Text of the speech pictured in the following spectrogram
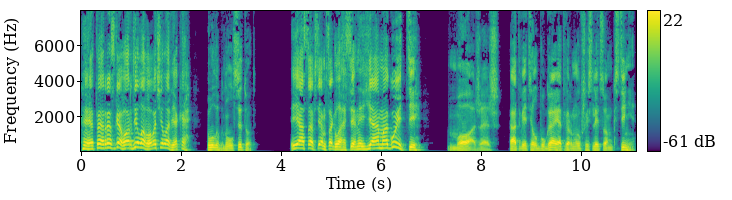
«Это разговор делового человека», — улыбнулся тот. «Я совсем согласен, я могу идти». «Можешь», — ответил Бугай, отвернувшись лицом к стене.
